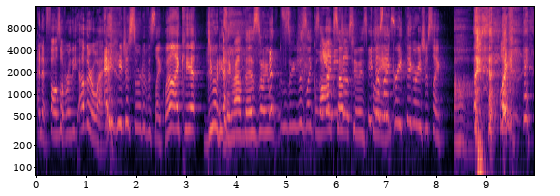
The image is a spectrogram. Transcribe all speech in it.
and it falls over the other way. And he just sort of is like, well, I can't do anything about this. So he, so he just like So walks up does- to his He place. does that great thing where he's just like, oh. like,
